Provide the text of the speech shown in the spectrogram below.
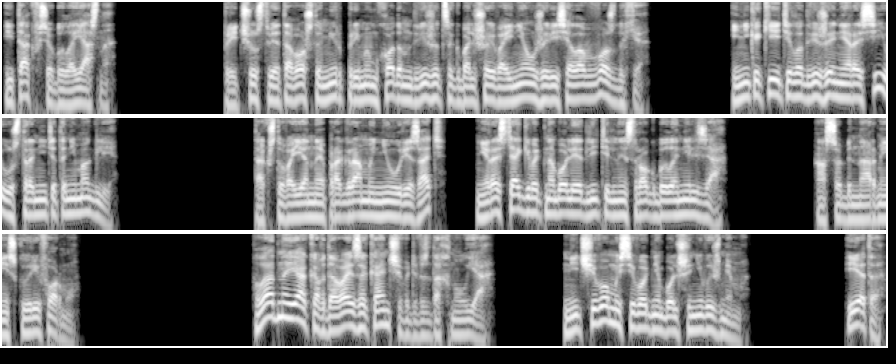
И так все было ясно. Предчувствие того, что мир прямым ходом движется к большой войне, уже висело в воздухе. И никакие телодвижения России устранить это не могли. Так что военные программы не урезать, не растягивать на более длительный срок было нельзя. Особенно армейскую реформу. «Ладно, Яков, давай заканчивать», — вздохнул я. «Ничего мы сегодня больше не выжмем. И это,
